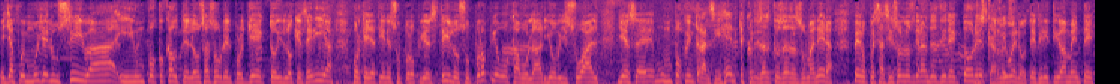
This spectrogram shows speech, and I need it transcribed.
Ella fue muy elusiva y un poco cautelosa sobre el proyecto y lo que sería, porque ella tiene su propio estilo, su propio vocabulario visual y es eh, un poco intransigente con esas cosas a su manera. Pero pues así son los grandes directores y bueno, definitivamente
